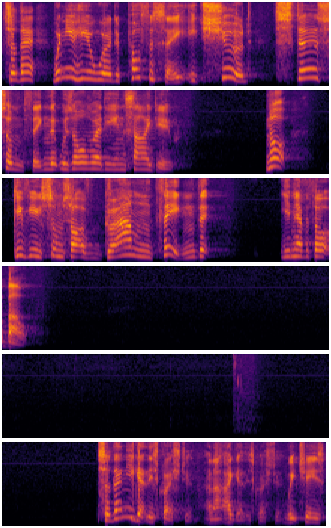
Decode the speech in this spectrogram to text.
So there, when you hear a word of prophecy, it should stir something that was already inside you. Not give you some sort of grand thing that you never thought about. So then you get this question, and I, get this question, which is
